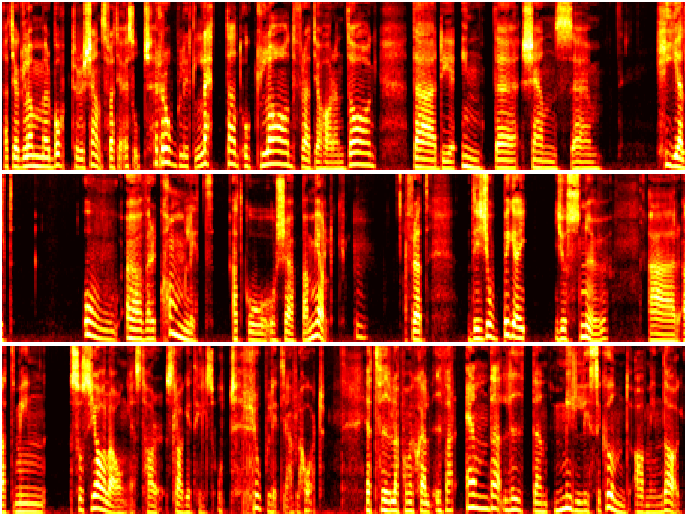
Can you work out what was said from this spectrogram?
Att jag glömmer bort hur det känns för att jag är så otroligt lättad och glad för att jag har en dag där det inte känns eh, helt oöverkomligt att gå och köpa mjölk. Mm. För att det jobbiga just nu är att min sociala ångest har slagit till så otroligt jävla hårt. Jag tvivlar på mig själv i varenda liten millisekund av min dag.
